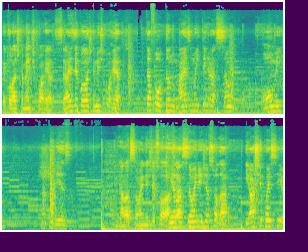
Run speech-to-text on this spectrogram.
ecologicamente correto, certo? Mais ecologicamente correto. Está faltando mais uma integração homem-natureza. Em relação à energia solar. Em relação à energia solar. E eu acho que com esse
